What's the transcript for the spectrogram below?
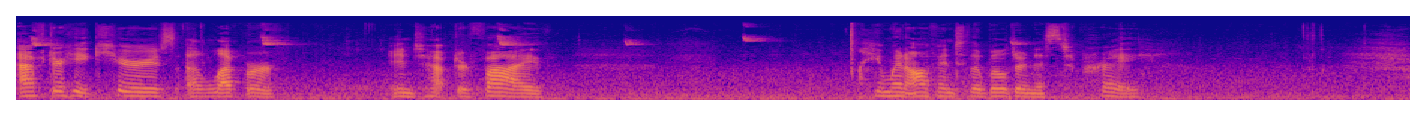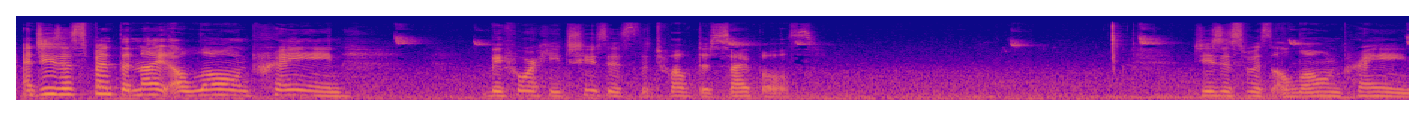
after he cures a leper in chapter 5, he went off into the wilderness to pray. And Jesus spent the night alone praying before he chooses the 12 disciples. Jesus was alone praying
